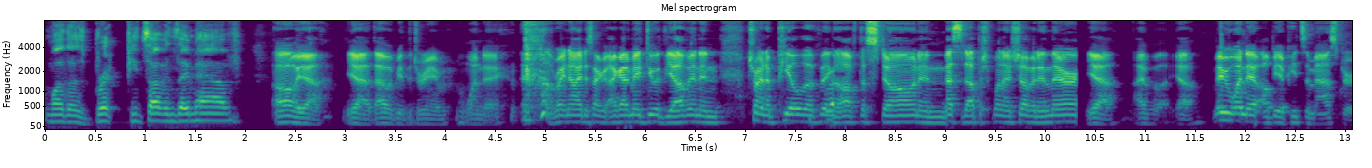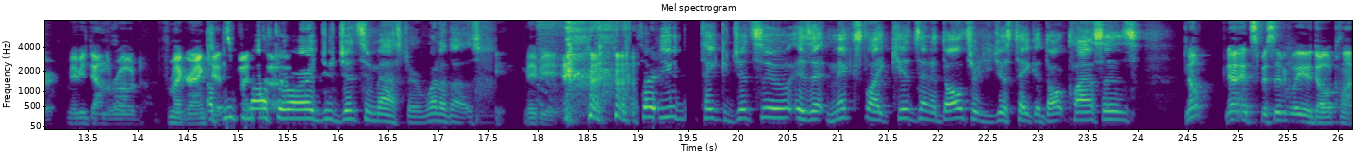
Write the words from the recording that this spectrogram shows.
one of those brick pizza ovens they have. Oh yeah, yeah, that would be the dream one day. right now, I just I, I got to make do with the oven and trying to peel the thing off the stone and mess it up when I shove it in there. Yeah, I've uh, yeah. Maybe one day I'll be a pizza master. Maybe down the road for my grandkids. A pizza but, master uh, or a jujitsu master, one of those. Maybe. so, do you take jujitsu? Is it mixed like kids and adults, or do you just take adult classes? Nope. No, it's specifically adult class,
